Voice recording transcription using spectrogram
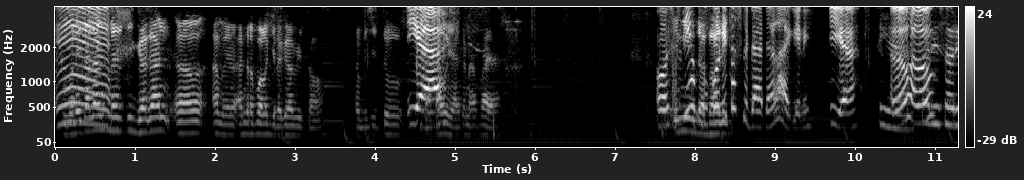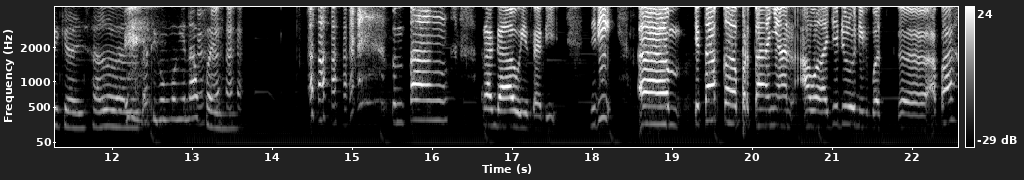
hmm. Begonita kan semester tiga kan uh, ambil antropologi ragawi toh habis itu iya. tahu ya kenapa ya Oh, sepertinya Bu Kolita sudah ada lagi nih. Iya. iya. Halo, halo. Sorry, sorry guys. Halo, halo. Tadi ngomongin apa ini? Tentang Ragawi tadi. Jadi um, kita ke pertanyaan awal aja dulu nih buat ke apa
